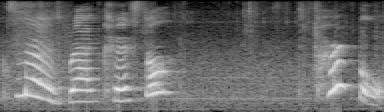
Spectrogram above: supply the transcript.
It's not a black crystal. It's purple.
